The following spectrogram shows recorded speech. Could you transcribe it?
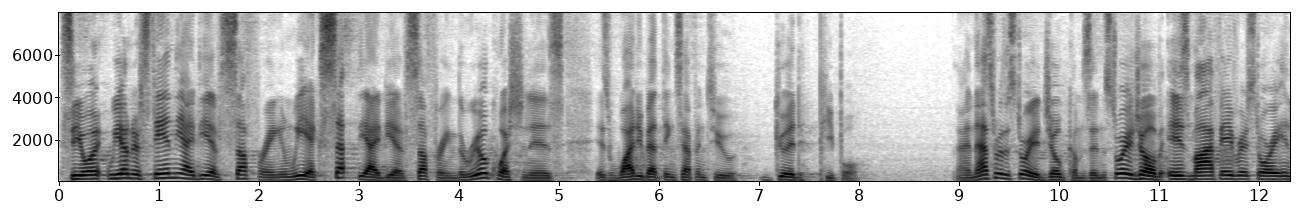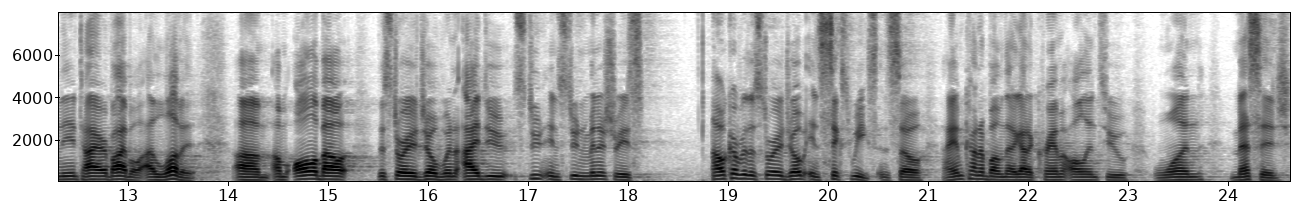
See, we understand the idea of suffering and we accept the idea of suffering. The real question is, is why do bad things happen to good people. And that's where the story of Job comes in. The story of Job is my favorite story in the entire Bible. I love it. Um, I'm all about the story of Job. When I do student, in student ministries, I'll cover the story of Job in six weeks. And so I am kind of bummed that I got to cram it all into one message.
